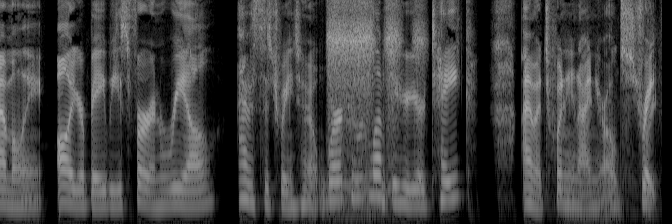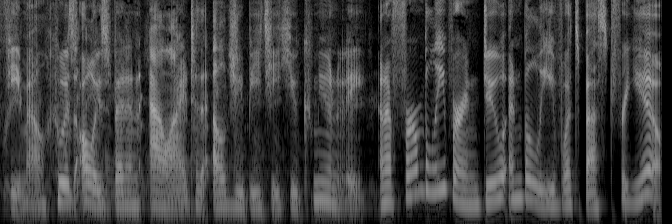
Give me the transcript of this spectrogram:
Emily, all your babies, fur and real. I have a situation at work and would love to hear your take. I'm a 29 year old straight female who has always been an ally to the LGBTQ community and a firm believer in do and believe what's best for you.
